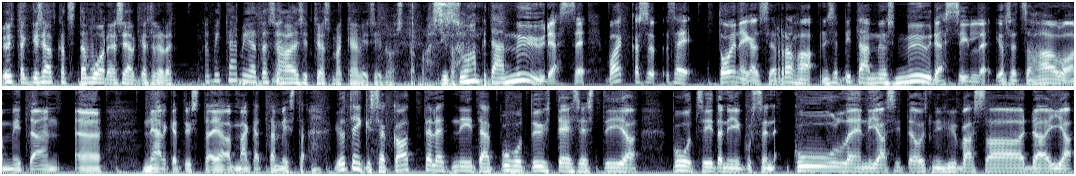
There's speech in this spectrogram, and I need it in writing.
yhtäkkiä sä jatkat sitä vuoden jälkeen silleen, että no mitä mieltä sä haisit, jos mä kävisin ostamassa? Siis suhan pitää myydä se. Vaikka se, se toinen käytä se raha, niin se pitää myös myydä sille, jos et sä halua mitään ö, nälkätystä ja mäkättämistä. Jotenkin sä kattelet niitä ja puhut yhteisesti ja puhut siitä niin kuin sen kuullen ja sitä olisi niin hyvä saada. Ja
